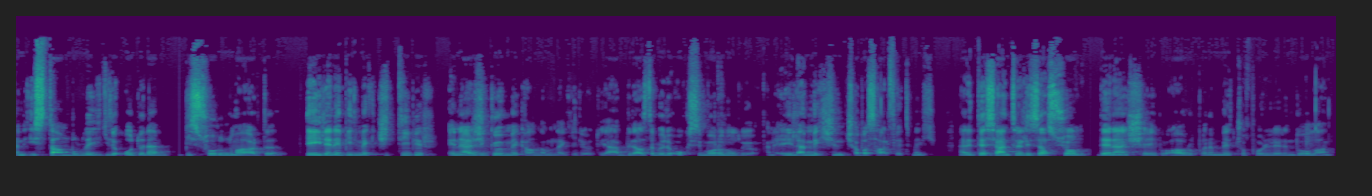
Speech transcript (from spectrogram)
hani İstanbul'la ilgili o dönem bir sorun vardı. Eğlenebilmek ciddi bir enerji gömmek anlamına geliyordu. Yani biraz da böyle oksimoron oluyor. Hani eğlenmek için çaba sarf etmek. Hani desentralizasyon denen şey bu Avrupa'nın metropollerinde olan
